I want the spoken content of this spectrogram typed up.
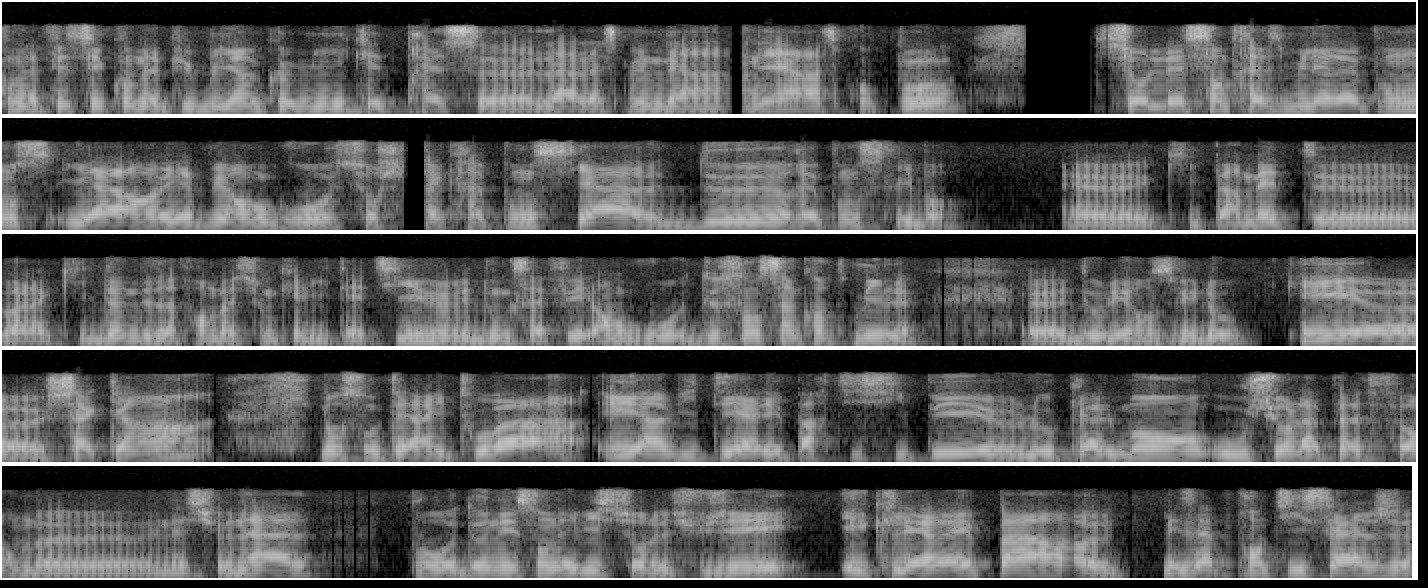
qu'on a fait, c'est qu'on a publié un communiqué de presse euh, là la semaine dernière à ce propos. Sur les 113 000 réponses, il y, avait en gros sur chaque réponse, il y a deux réponses libres. Euh, qui permettent, euh, voilà, qui donnent des informations qualitatives. Donc, ça fait en gros 250 000 doléances vélo. Et chacun, dans son territoire, est invité à aller participer localement ou sur la plateforme nationale pour donner son avis sur le sujet, éclairé par les apprentissages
